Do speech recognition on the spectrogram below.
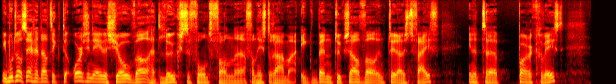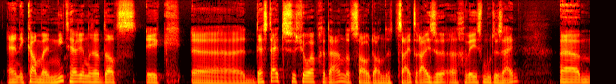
Ik moet wel zeggen dat ik de originele show wel het leukste vond van, eh, van Historama. Ik ben natuurlijk zelf wel in 2005 in het park geweest. En ik kan me niet herinneren dat ik destijds de show heb gedaan. Dat zou dan de tijdreizen geweest moeten zijn. Ehm, eh,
